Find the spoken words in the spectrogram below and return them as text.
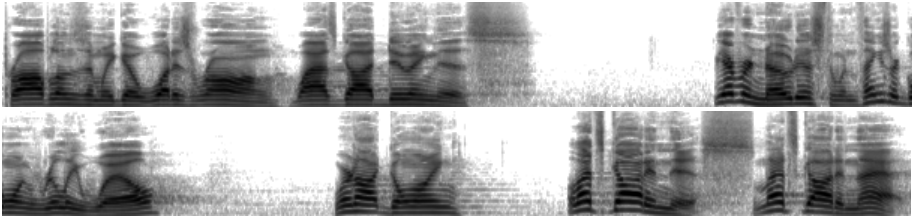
problems and we go, What is wrong? Why is God doing this? Have you ever noticed when things are going really well, we're not going, Well, that's God in this, that's God in that.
